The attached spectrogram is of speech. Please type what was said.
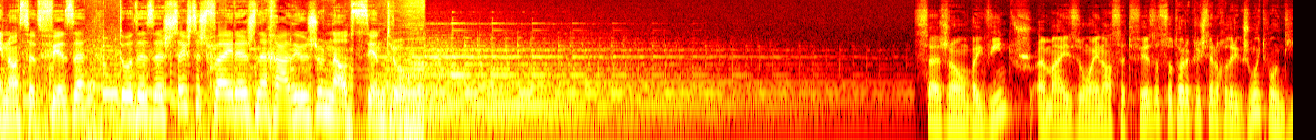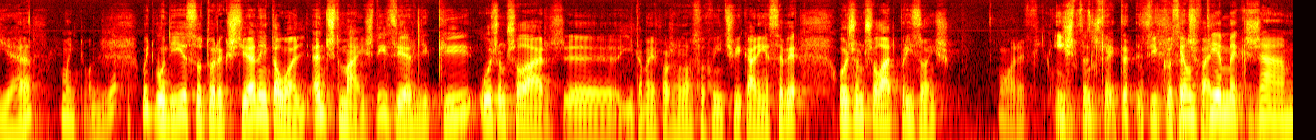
Em nossa defesa, todas as sextas-feiras na Rádio Jornal do Centro. Sejam bem-vindos a mais um Em Nossa Defesa. Doutora Cristiana Rodrigues, muito bom dia. Muito bom dia. Muito bom dia, Doutora Cristiana. Então, olha, antes de mais, dizer-lhe que hoje vamos falar, uh, e também para os nossos ouvintes ficarem a saber, hoje vamos falar de prisões. Ora, fico Isto satisfeita. porque ficou É um satisfeita. tema que já,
